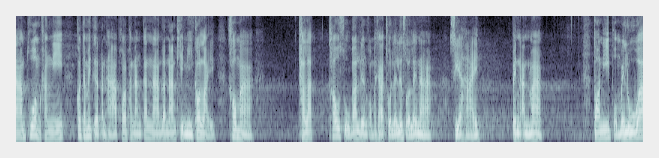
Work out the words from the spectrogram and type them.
น้ำท่วมครั้งนี้ก็จะไม่เกิดปัญหาพอพนังกั้นน้ำแล้วน้ำเคมีก็ไหลเข้ามาทะลักเข้าสู่บ้านเรือนของประชาชนและเลือกสวนไรนาเสียหายเป็นอันมาก ตอนนี้ผมไม่รู้ว่า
